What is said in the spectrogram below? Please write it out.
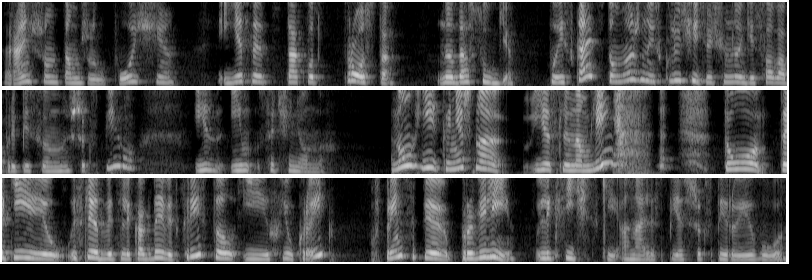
раньше он там жил, позже, если так вот просто на досуге поискать, то можно исключить очень многие слова, приписываемые Шекспиру, из им сочиненных. Ну и, конечно, если нам лень, то такие исследователи, как Дэвид Кристал и Хью Крейг, в принципе, провели лексический анализ пьес Шекспира и его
